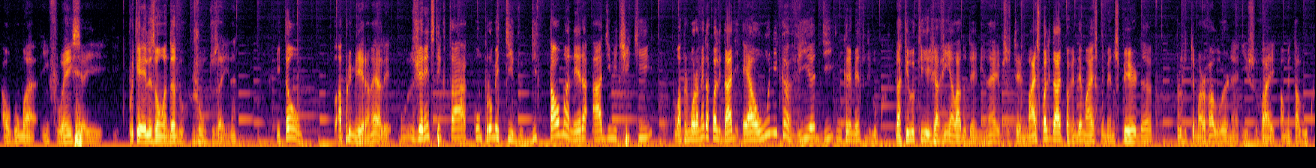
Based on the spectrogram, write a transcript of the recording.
alguma influência e porque eles vão andando juntos aí, né? Então, a primeira, né, Ale, os gerentes têm que estar comprometidos de tal maneira a admitir que o aprimoramento da qualidade é a única via de incremento de lucro. Daquilo que já vinha lá do Deming, né? Eu preciso ter mais qualidade para vender mais, com menos perda, produto ter maior valor, né? E isso vai aumentar lucro.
